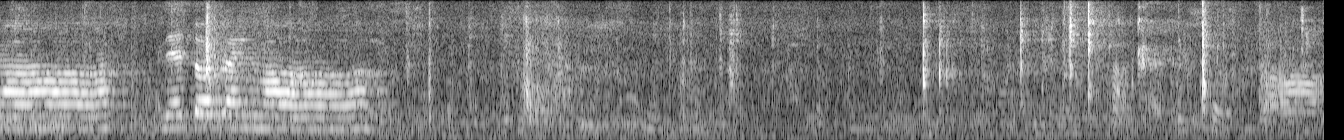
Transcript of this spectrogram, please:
ます。ありがとうございます。さあ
